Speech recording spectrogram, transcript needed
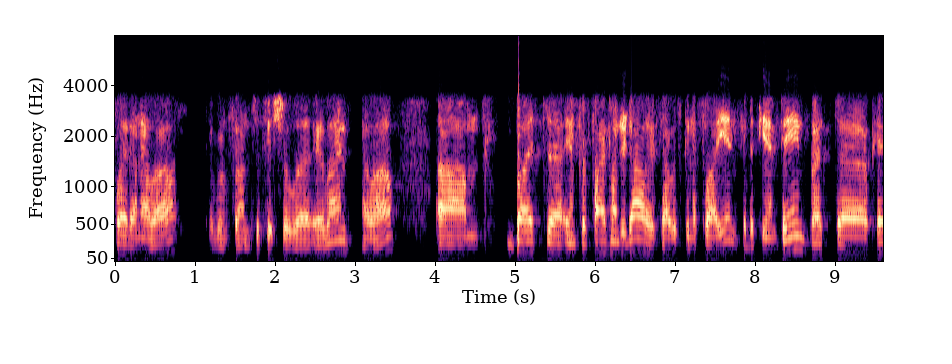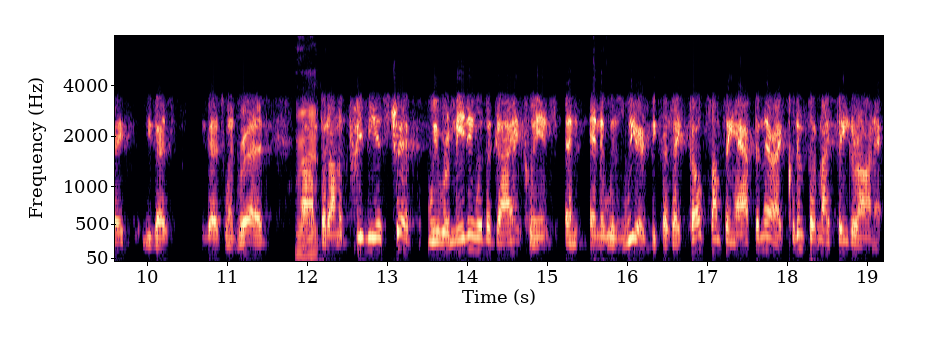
flight on El Al, Chevron Fund's official uh, airline, El Al. Um, but uh, and for five hundred dollars, I was going to fly in for the campaign. But uh, okay, you guys you guys went red. Um, but on the previous trip, we were meeting with a guy in Queens, and and it was weird because I felt something happen there. I couldn't put my finger on it,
